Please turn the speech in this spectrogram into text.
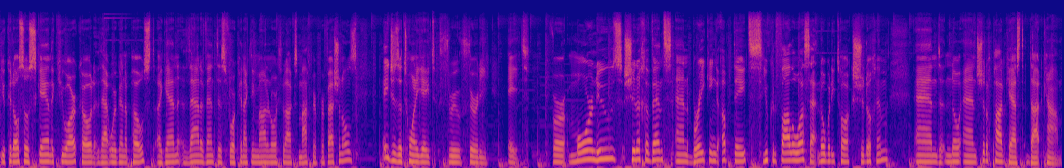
You could also scan the QR code that we're going to post. Again, that event is for connecting modern Orthodox Machmir professionals, ages of 28 through 38. For more news, Shidduch events, and breaking updates, you can follow us at Nobody Talks Shidduchim and no and shidduchpodcast.com.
